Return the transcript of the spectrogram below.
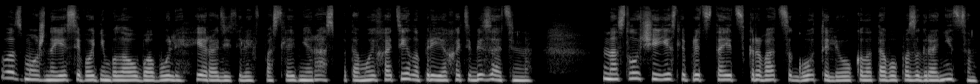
Возможно, я сегодня была у бабули и родителей в последний раз, потому и хотела приехать обязательно. На случай, если предстоит скрываться год или около того по заграницам,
